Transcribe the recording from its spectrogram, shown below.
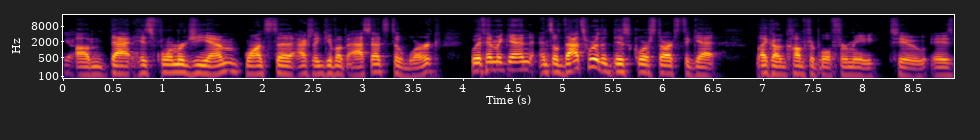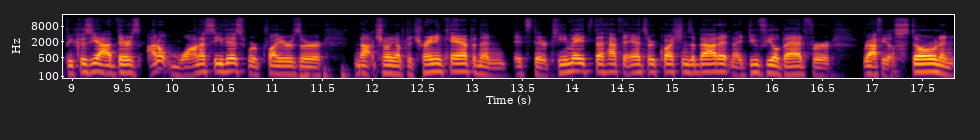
yeah. um, that his former GM wants to actually give up assets to work with him again, and so that's where the discourse starts to get like uncomfortable for me too is because yeah there's i don't want to see this where players are not showing up to training camp and then it's their teammates that have to answer questions about it and i do feel bad for rafael stone and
